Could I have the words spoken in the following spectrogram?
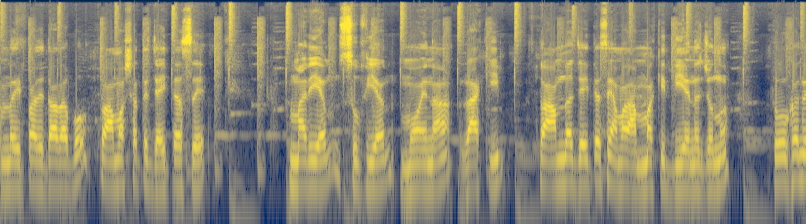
আমরা এই পারে দাঁড়াবো। তো আমার সাথে যাইতেছে মারিয়াম, সুফিয়ান, ময়না, রাকিব। তো আমরা যাইতেছি আমার আম্মাকে দিয়ে আনার জন্য। তো ওখানে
